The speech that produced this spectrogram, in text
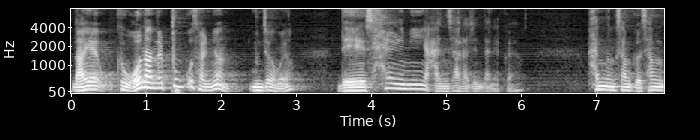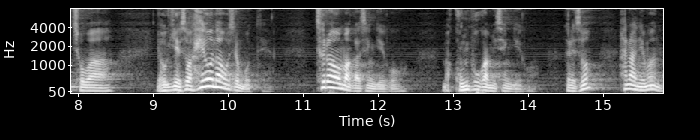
나의 그 원한을 품고 살면 문제가 뭐예요? 내 삶이 안 사라진다니까요. 항상 그 상처와 여기에서 헤어나오지 못해요. 트라우마가 생기고 막 공포감이 생기고 그래서 하나님은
